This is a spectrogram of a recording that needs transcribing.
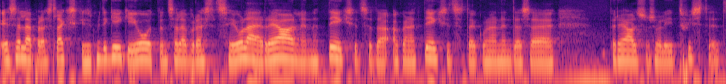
ja sellepärast läkski, sest mitte keegi ei ootanud, sellepärast et see ei ole reaalne, et nad teeksid seda, aga nad teeksid seda, kuna nende see reaalsus oli twisted.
